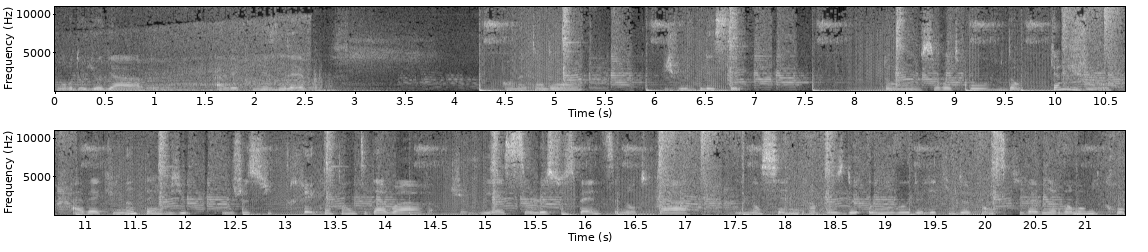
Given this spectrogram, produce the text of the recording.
cours de yoga euh, avec mes élèves. En attendant, je vais vous laisser. On se retrouve dans 15 jours avec une interview où je suis très contente d'avoir, je vous laisse le suspense, mais en tout cas une ancienne grimpeuse de haut niveau de l'équipe de France qui va venir dans mon micro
